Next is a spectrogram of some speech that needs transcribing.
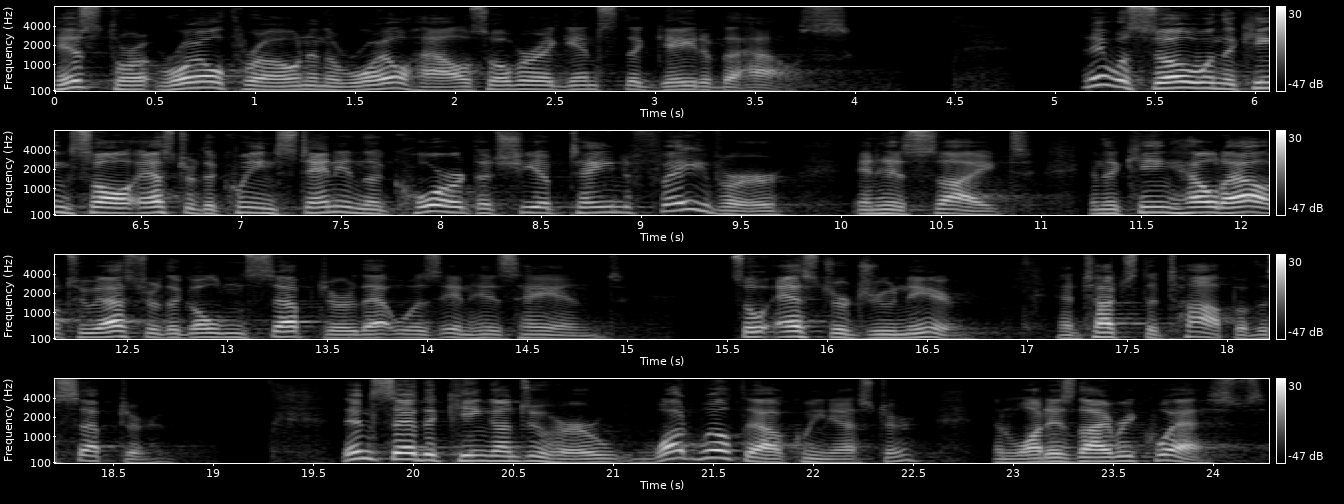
his th- royal throne in the royal house over against the gate of the house. And it was so when the king saw Esther the queen standing in the court that she obtained favor in his sight. And the king held out to Esther the golden scepter that was in his hand. So Esther drew near and touched the top of the scepter. Then said the king unto her, What wilt thou, Queen Esther? And what is thy request?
